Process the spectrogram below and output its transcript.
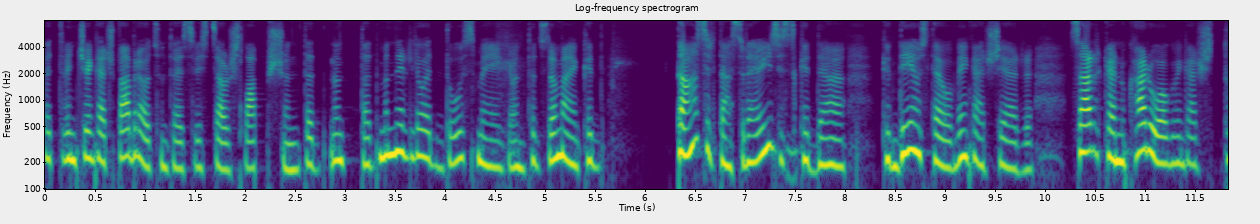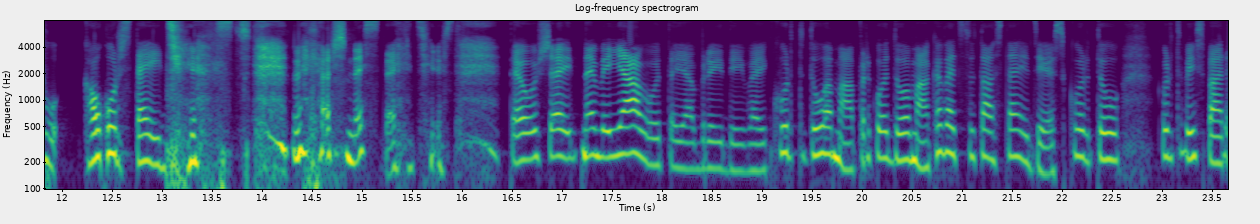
bet viņš vienkārši pabrauc un esi viss caur slapš, un tad, nu, tad man ir ļoti dusmīgi, un tad es domāju, ka tās ir tās reizes, kad, kad Dievs tev vienkārši ar sarkanu karogu vienkārši to kaut kur steidzies. vienkārši nesteidzies. Tev šeit nebija jābūt tajā brīdī, vai kur tu domā, par ko domā, kāpēc tu tā steidzies, kur tu, kur tu vispār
